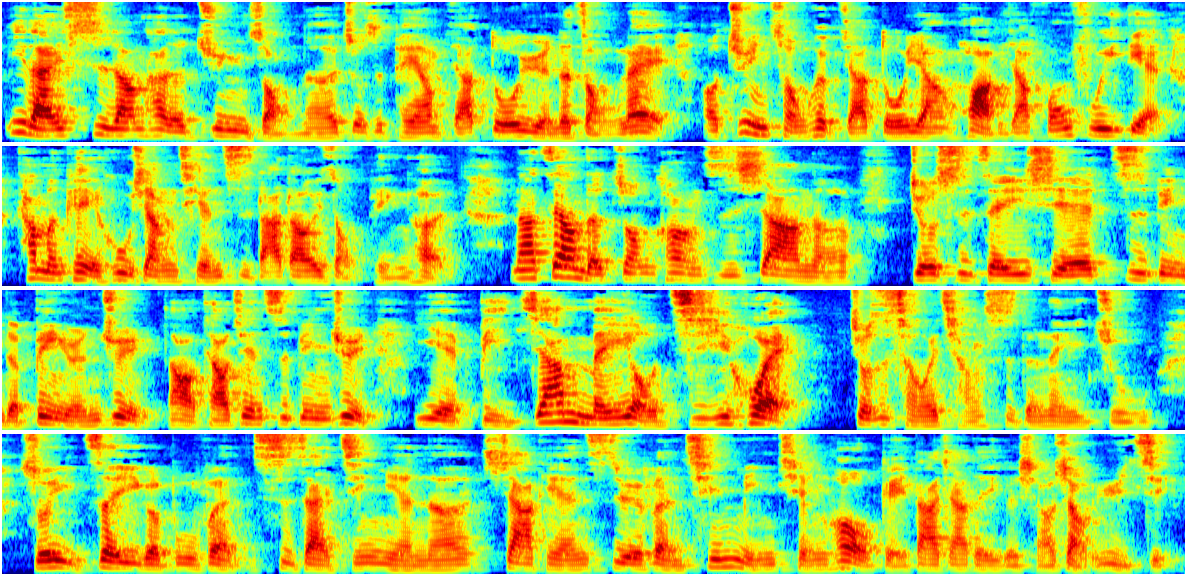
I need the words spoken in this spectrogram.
一来是让它的菌种呢，就是培养比较多元的种类哦，菌丛会比较多样化、比较丰富一点，它们可以互相牵制，达到一种平衡。那这样的状况之下呢，就是这一些致病的病原菌啊，条件致病菌也比较没有机会。就是成为强势的那一株，所以这一个部分是在今年呢，夏天四月份清明前后给大家的一个小小预警。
